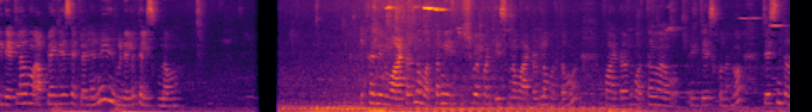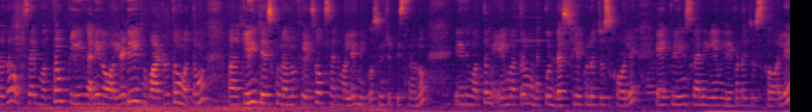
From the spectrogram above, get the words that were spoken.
ఇది ఎట్లా అప్లై చేసి ఎట్లా ఈ వీడియోలో తెలుసుకుందాము ఇక్కడ నేను వాటర్లో మొత్తం ఈ టిష్యూ పేపర్ తీసుకున్న వాటర్లో మొత్తము వాటర్ మొత్తం ఇది చేసుకున్నాను. చేసిన తర్వాత ఒకసారి మొత్తం క్లీన్గా నేను ఆల్రెడీ వాటర్తో మొత్తం క్లీన్ చేసుకున్నాను ఫేస్ ఒకసారి మళ్ళీ మీకోసం చూపిస్తున్నాను ఇది మొత్తం ఏ మాత్రం మనకు డస్ట్ లేకుండా చూసుకోవాలి. ఏ క్రీమ్స్ కానీ ఏం లేకుండా చూసుకోవాలి.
